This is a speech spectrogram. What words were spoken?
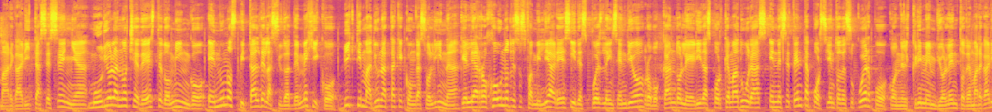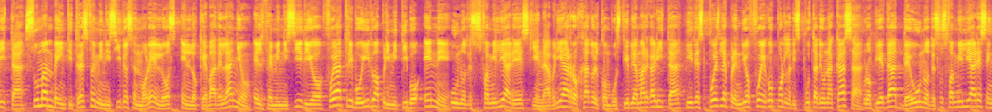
Margarita Ceseña murió la noche de este domingo en un hospital de la Ciudad de México, víctima de un ataque con gasolina que le arrojó uno de sus familiares y después le incendió, provocándole heridas por quemaduras en el 70% de su cuerpo. Con el crimen violento de Margarita, suman 23 feminicidios en Morelos en lo que va del año. El feminicidio fue atribuido a Primitivo N, uno de sus familiares, quien habría arrojado el combustible a Margarita y después le prendió fuego por la disputa de una casa, propiedad de uno de sus familiares en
